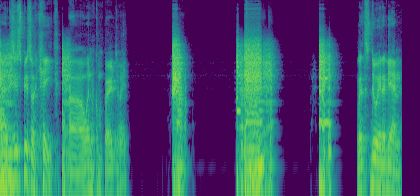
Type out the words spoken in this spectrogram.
Uh, this is piece of cake uh, when compared to it. Let's do it again.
